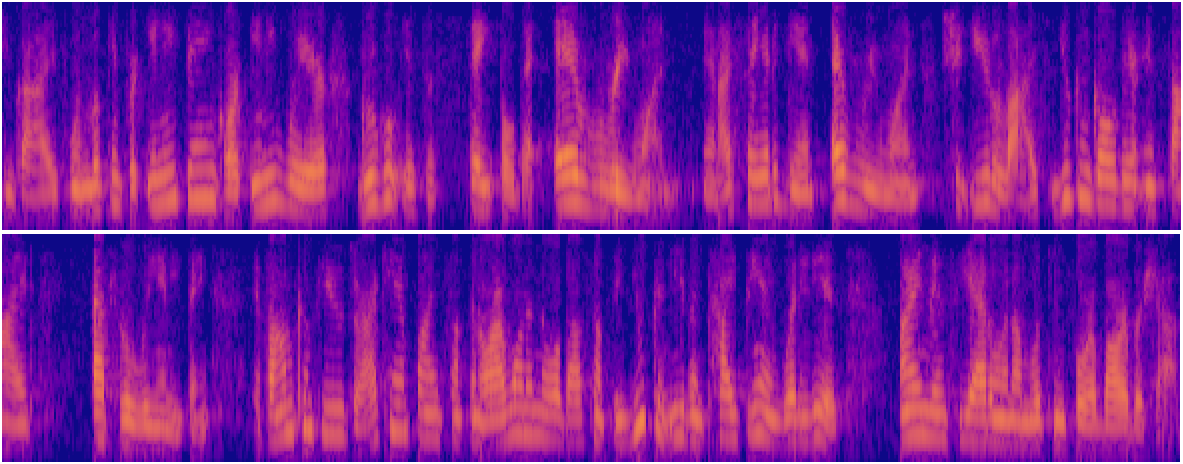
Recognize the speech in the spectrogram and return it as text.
you guys. When looking for anything or anywhere, Google is a staple that everyone, and I say it again, everyone should utilize. You can go there and find absolutely anything. If I'm confused or I can't find something or I want to know about something, you can even type in what it is. I'm in Seattle and I'm looking for a barber shop.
